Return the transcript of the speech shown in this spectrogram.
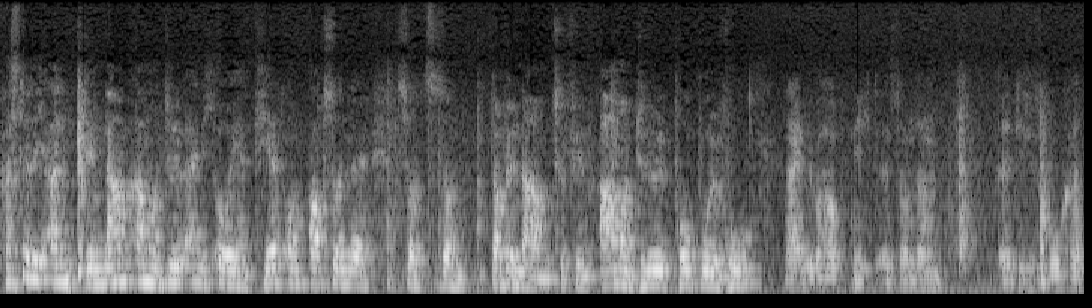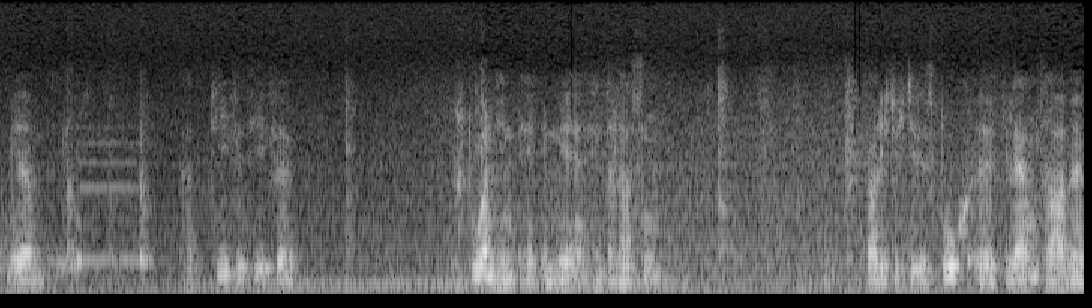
Hast du dich an dem Namen Amondyl eigentlich orientiert, um auch so, eine, so, so einen Doppelnamen zu finden? Amondyl, Popol Vuh? Nein, überhaupt nicht, äh, sondern äh, dieses Buch hat mir hat tiefe, tiefe Spuren hin, in mir hinterlassen, weil ich durch dieses Buch äh, gelernt habe,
